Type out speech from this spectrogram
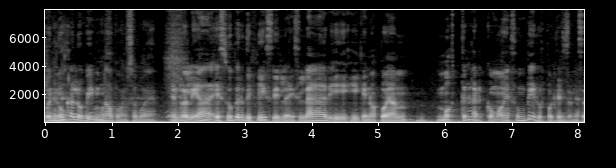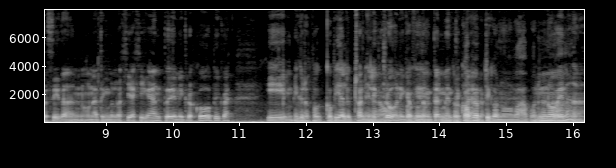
Pues nunca lo vimos. No, pues no se puede. En realidad es súper difícil aislar y, que nos puedan mostrar cómo es un virus, porque se necesitan una tecnología gigante de microscópica y... Microscopía electrónica, Electrónica, fundamentalmente. Microscopio óptico no vas a poder No ve nada.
